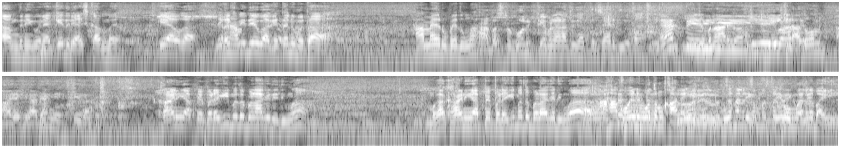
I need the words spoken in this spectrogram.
आमदनी को नहीं किधर है इस काम में। क्या होगा? लेकिन हम देगा कि तेन बता। हाँ मैं रुपए दूँगा। हाँ बस तो बोल के बनाना तू हत्तर साइड दी बता। ये जो बना रहे हो आप ये खिला दो हमें। हाँ ये खिला देंगे खानी आप पे पड़ेगी मैं तो बना के दे दूँगा। मगा खानी आप पे पड़ेगी मैं तो बना के दूँगा। हाँ हाँ कोई नहीं वो तो हम खा लेंगे। मतलब भाई।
